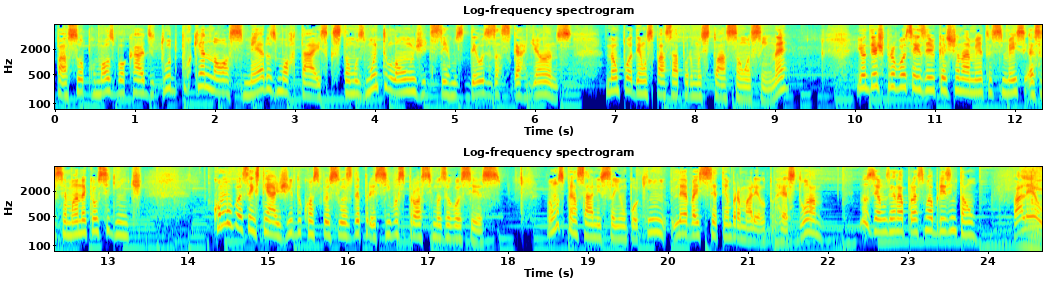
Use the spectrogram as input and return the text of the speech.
passou por maus bocados e tudo, porque nós, meros mortais, que estamos muito longe de sermos deuses asgardianos, não podemos passar por uma situação assim, né? E eu deixo para vocês aí o questionamento esse mês, essa semana, que é o seguinte: Como vocês têm agido com as pessoas depressivas próximas a vocês? Vamos pensar nisso aí um pouquinho e levar esse setembro amarelo pro resto do ano? Nos vemos aí na próxima brisa então. Valeu!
